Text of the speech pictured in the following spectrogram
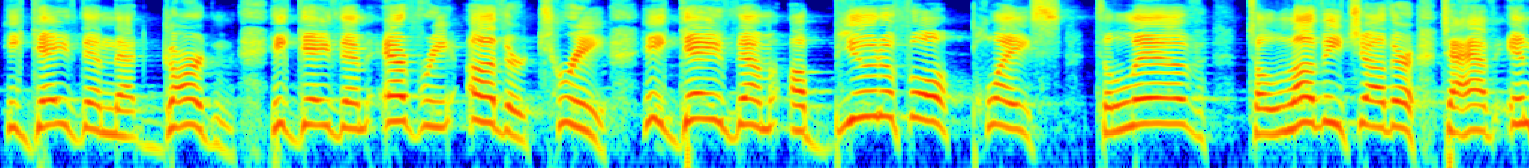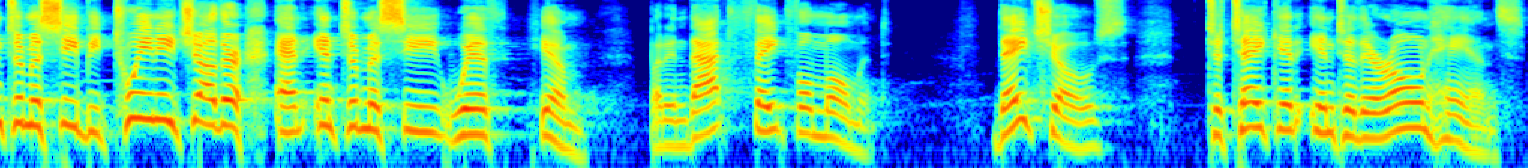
He gave them that garden. He gave them every other tree. He gave them a beautiful place to live, to love each other, to have intimacy between each other, and intimacy with Him. But in that fateful moment, they chose to take it into their own hands.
